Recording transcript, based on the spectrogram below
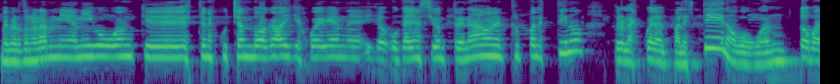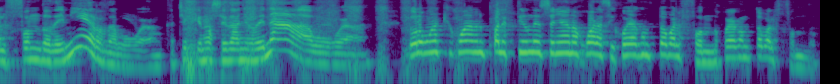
me perdonarán mis amigos, weón, que estén escuchando acá y que jueguen eh, y que- o que hayan sido entrenados en el club palestino, pero la escuela del palestino, po, weón, un topa al fondo de mierda, po, weón, ¿cachai? Que no hace daño de nada, po, weón. Todos los weones que juegan en el palestino le enseñaban a jugar así, juega con topa al fondo, juega con topa al fondo.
